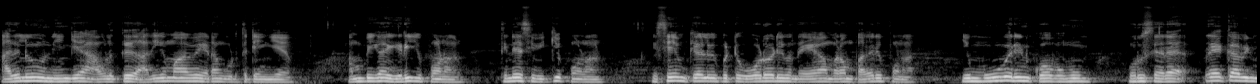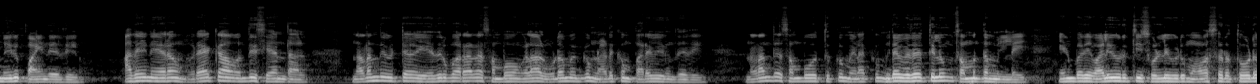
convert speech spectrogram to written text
அதிலும் நீங்கள் அவளுக்கு அதிகமாகவே இடம் கொடுத்துட்டீங்க. அம்பிகா இறுகி போனாள். தினேசி விக்கி போனான் விஷயம் கேள்விப்பட்டு ஓடோடி வந்த ஏகாம்பரம் பதறி இம்மூவரின் கோபமும் ஒரு சேர ரேகாவின் மீது பாய்ந்தது. அதே நேரம் ரேகா வந்து சேர்ந்தாள். நடந்துவிட்ட எதிர்பாராத சம்பவங்களால் உடம்பெங்கும் நடுக்கம் பரவியிருந்தது நடந்த சம்பவத்துக்கும் எனக்கும் எந்த விதத்திலும் சம்பந்தம் இல்லை என்பதை வலியுறுத்தி சொல்லிவிடும் அவசரத்தோடு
